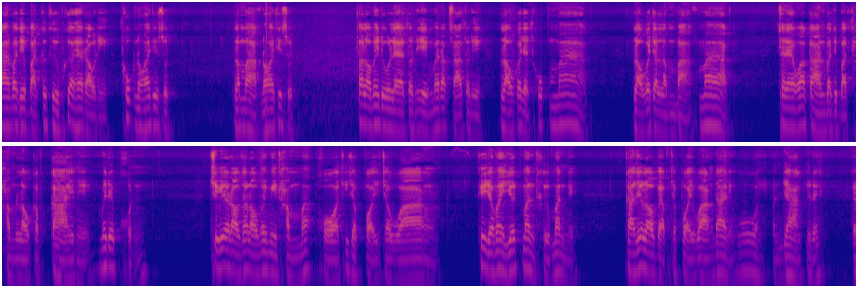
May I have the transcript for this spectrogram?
การปฏิบัติก็คือเพื่อให้เรานี่ ทุกน้อยที่สุดลำบากน้อยที่สุด ถ้าเราไม่ดูแลตนเองไม่รักษาตนเอง เราก็จะทุกข์มาก เราก็จะลำบากมาก แสดงว่าการปฏิบัติธรรมเรากับกายนี่ไม่ได้ผล ชีวิตเราถ้าเราไม่มีธรรมะพอที่จะปล่อยจะวาง ที่จะไม่ยึดมั่นถือมั่นเนี่ยการที่เราแบบจะปล่อยวางได้เนี่ยโอ้ยมันยากอยู่เลยเว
